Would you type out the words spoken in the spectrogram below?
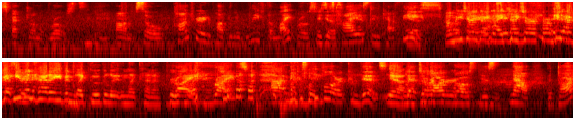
spectrum of roasts. Um, so, contrary to popular belief, the light roast is highest in caffeine. Yes. How many times Okay. have I say that to our firm? I've even had to even like Google it and like kind of prove Right, my- right. Uh, because people are convinced Yeah. that the dark roast is now the dark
